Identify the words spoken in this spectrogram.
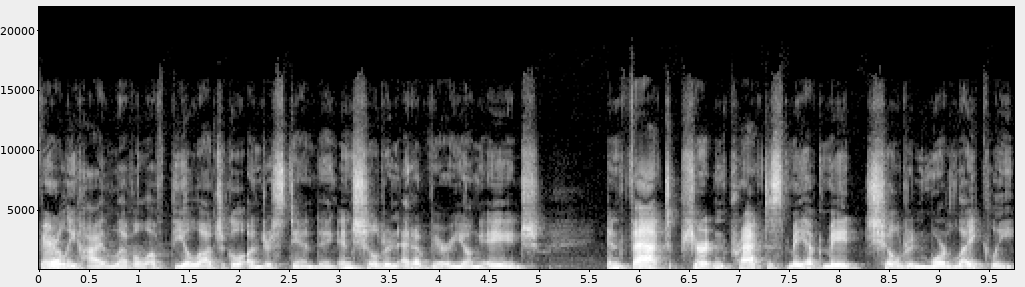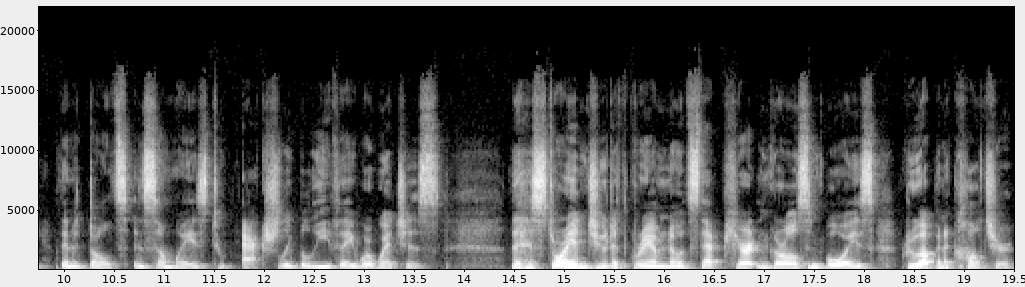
fairly high level of theological understanding in children at a very young age. In fact, Puritan practice may have made children more likely than adults in some ways to actually believe they were witches. The historian Judith Graham notes that Puritan girls and boys grew up in a culture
